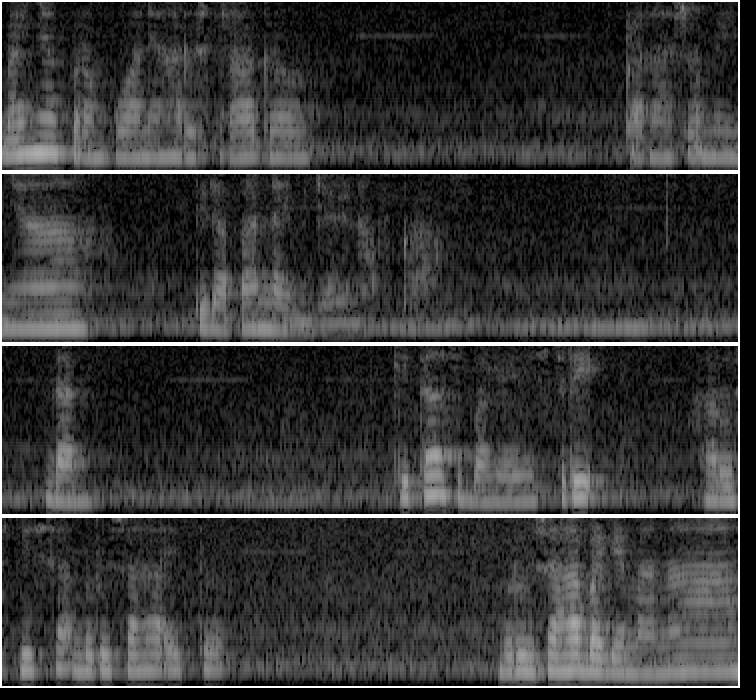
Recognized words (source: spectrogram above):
Banyak perempuan yang harus struggle. Karena suaminya tidak pandai mencari nafkah dan kita sebagai istri harus bisa berusaha itu. Berusaha bagaimana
